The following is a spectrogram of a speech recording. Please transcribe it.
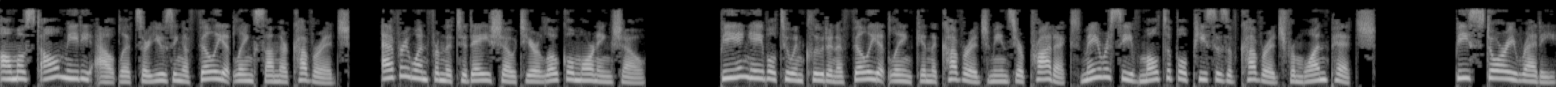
Almost all media outlets are using affiliate links on their coverage, everyone from the Today Show to your local morning show. Being able to include an affiliate link in the coverage means your product may receive multiple pieces of coverage from one pitch. Be story ready.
